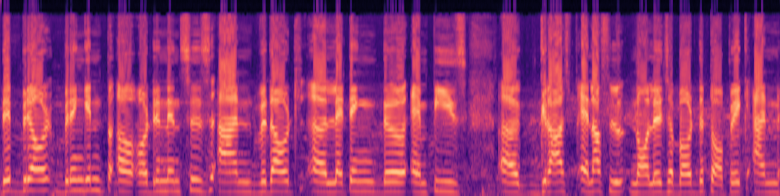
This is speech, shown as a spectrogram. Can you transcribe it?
they bring in uh, ordinances and without uh, letting the MPs grasp enough knowledge about the topic and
